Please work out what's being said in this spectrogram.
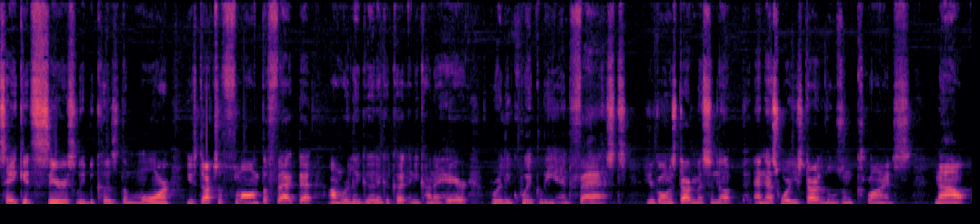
Take it seriously because the more you start to flaunt the fact that I'm really good and could cut any kind of hair really quickly and fast, you're going to start messing up. And that's where you start losing clients. Now,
